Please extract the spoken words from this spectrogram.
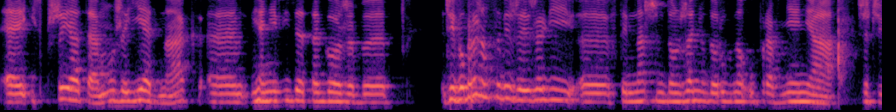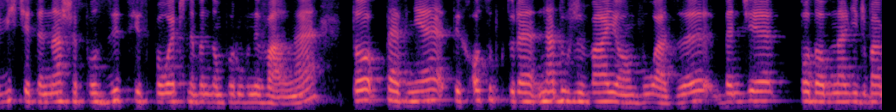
e, i sprzyja temu, że jednak e, ja nie widzę tego, żeby Czyli wyobrażam sobie, że jeżeli e, w tym naszym dążeniu do równouprawnienia rzeczywiście te nasze pozycje społeczne będą porównywalne, to pewnie tych osób, które nadużywają władzy, będzie podobna liczba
